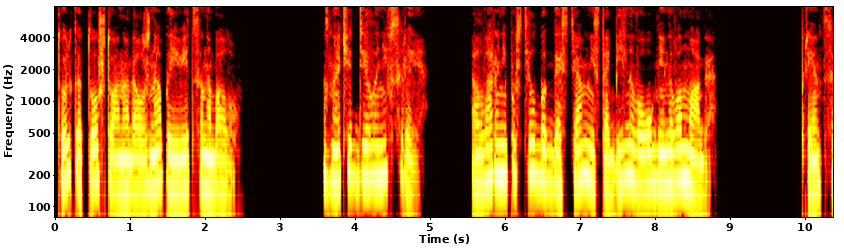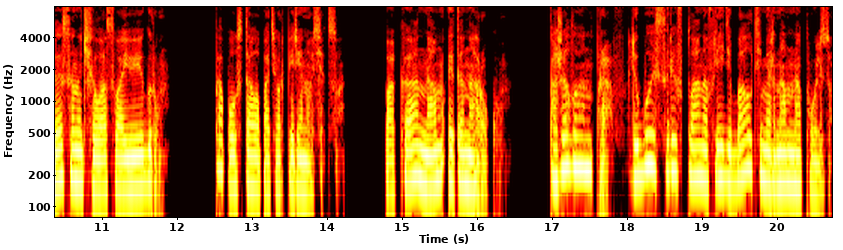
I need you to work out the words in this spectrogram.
Только то, что она должна появиться на балу. Значит, дело не в срыве. Алвара не пустил бы к гостям нестабильного огненного мага. Принцесса начала свою игру. Папа устало потер переносицу. Пока нам это на руку. Пожалуй, он прав. Любой срыв планов леди Балтимер нам на пользу.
